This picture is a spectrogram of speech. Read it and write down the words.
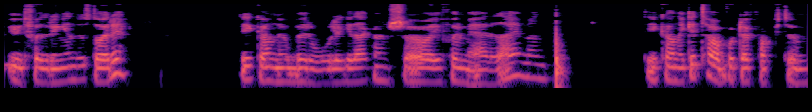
utfordringen du står i. De kan jo berolige deg kanskje og informere deg, men de kan ikke ta bort det faktum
